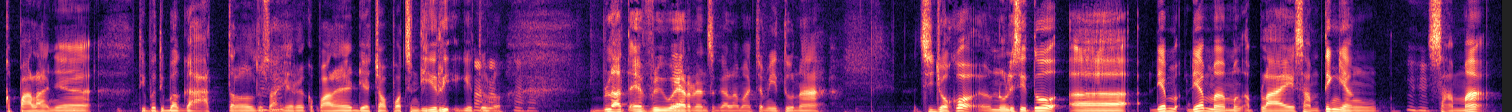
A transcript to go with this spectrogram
kepalanya tiba-tiba gatel terus uh -huh. akhirnya kepalanya dia copot sendiri gitu uh -huh. loh blood everywhere yeah. dan segala macam itu nah si Joko nulis itu uh, dia dia mengapply something yang -huh. sama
